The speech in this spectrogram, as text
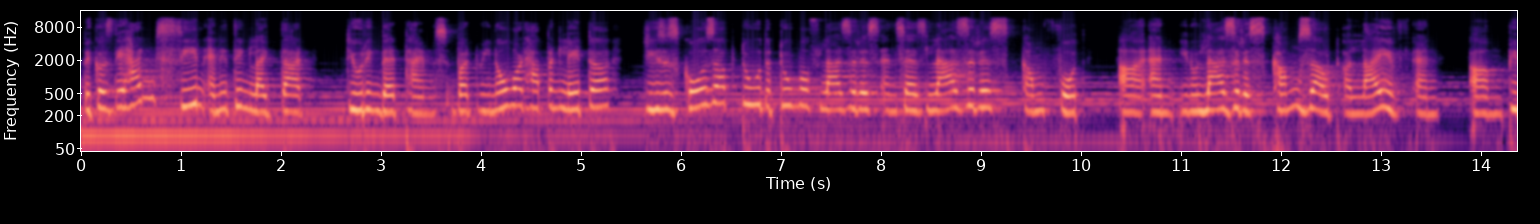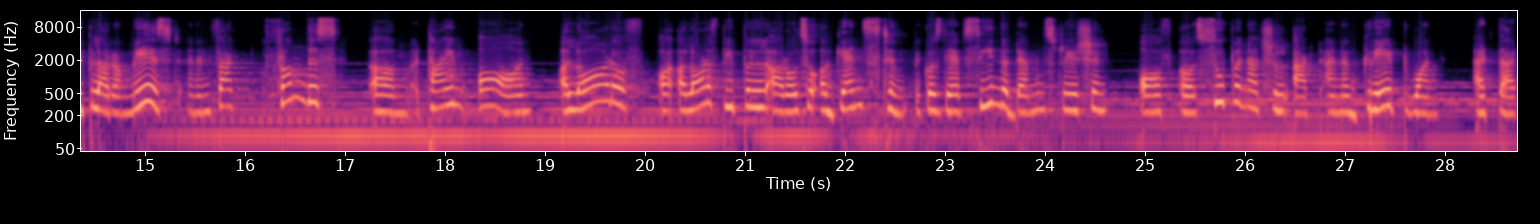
because they hadn't seen anything like that during their times. But we know what happened later. Jesus goes up to the tomb of Lazarus and says, Lazarus, come forth. Uh, and you know, Lazarus comes out alive, and um, people are amazed. And in fact, from this um, time on, a lot of a lot of people are also against him because they have seen the demonstration of a supernatural act and a great one at that.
